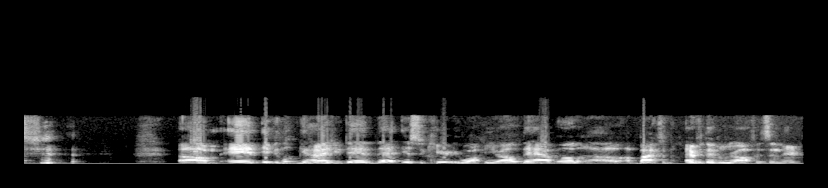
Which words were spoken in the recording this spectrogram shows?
Shit! Um, and if you look behind you, Dan, that is security walking you out. They have uh, a box of everything from your office in there.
